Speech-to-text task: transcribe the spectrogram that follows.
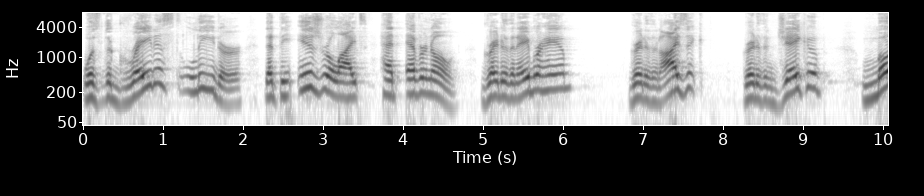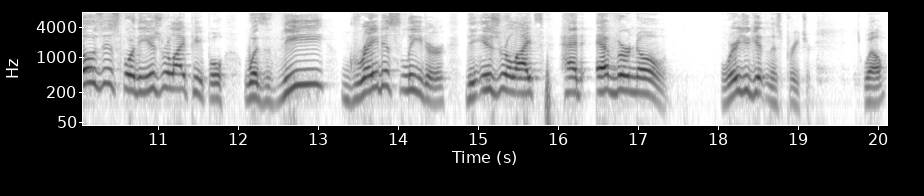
was the greatest leader that the Israelites had ever known. Greater than Abraham, greater than Isaac, greater than Jacob. Moses, for the Israelite people, was the greatest leader the Israelites had ever known. Where are you getting this, preacher? Well,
